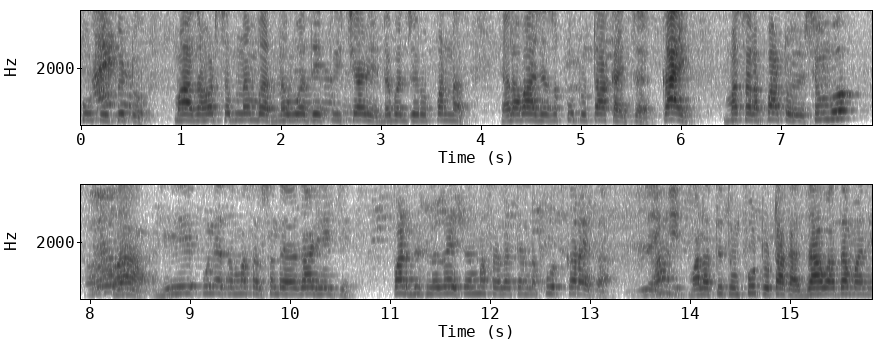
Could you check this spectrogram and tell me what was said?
फोटो फिटो. माझा व्हॉट्सअप नंबर नव्वद एकवीस चाळीस डबल झिरो पन्नास. ह्याला भाज्याचा फोटो टाकायचं. काय? मसाला पाठव शंभो. हा ही पुण्याचा मसाला संध्याकाळी गाडी यायची. पडदिसनं जायचं मसाला त्यांना पोच करायचा. हा? मला तिथून फोटो टाका. जावा दमाने.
